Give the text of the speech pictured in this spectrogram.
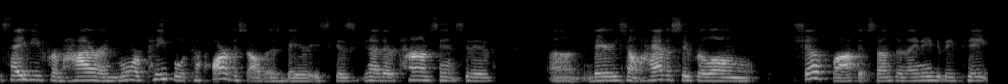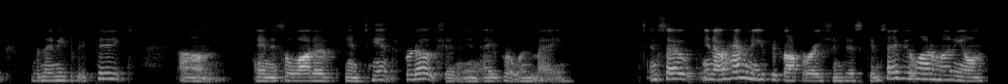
save you from hiring more people to harvest all those berries because, you know, they're time sensitive. Um, berries don't have a super long shelf life. It's something they need to be picked when they need to be picked. Um, and it's a lot of intense production in April and May. And so, you know, having a U-pick operation just can save you a lot of money on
